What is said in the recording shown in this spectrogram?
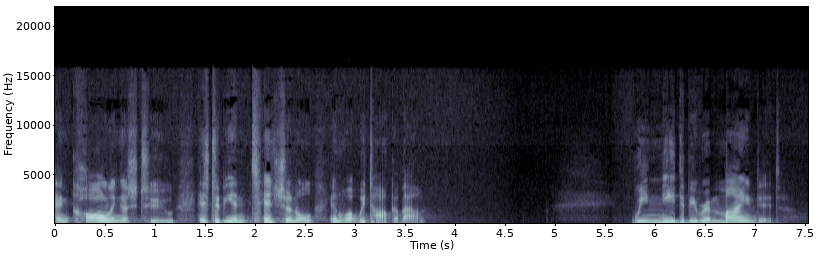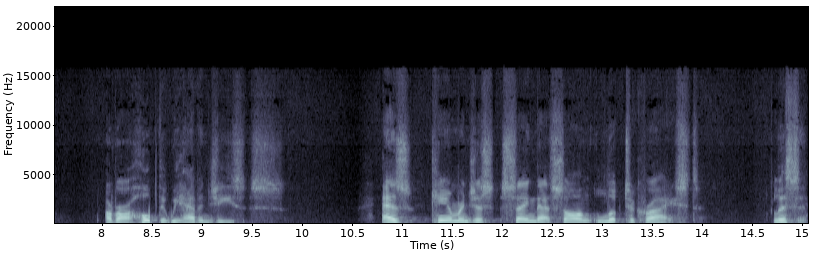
and calling us to is to be intentional in what we talk about. We need to be reminded of our hope that we have in Jesus. As Cameron just sang that song, Look to Christ. Listen,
